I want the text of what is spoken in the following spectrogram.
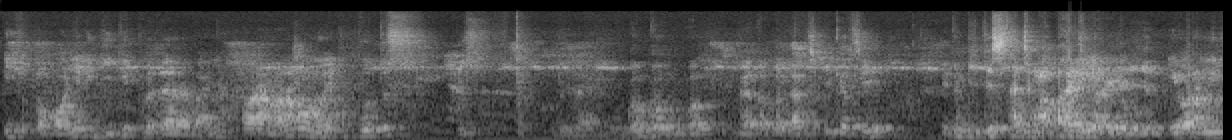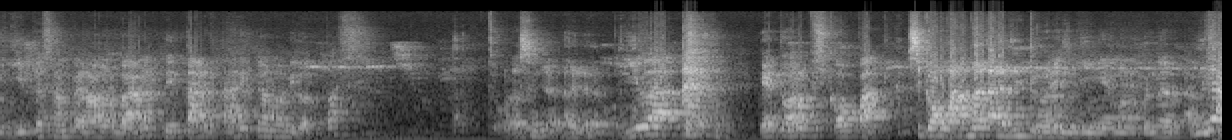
Ih, pokoknya digigit berdarah banyak. Orang-orang ngomongnya keputus. Ih, gila. Gue gue gue enggak kepikiran pikir sih. Itu gigit tajam apa aja Iya, orang yang gigit. iya, orang gigitnya sampai lama banget ditarik-tarik nggak mau dilepas. Coba senjatanya. Gila. Kayak tuh orang psikopat. Psikopat banget anjing orang. Anjing emang bener. Enggak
